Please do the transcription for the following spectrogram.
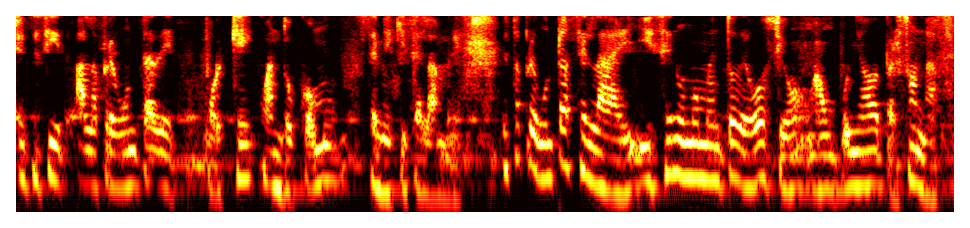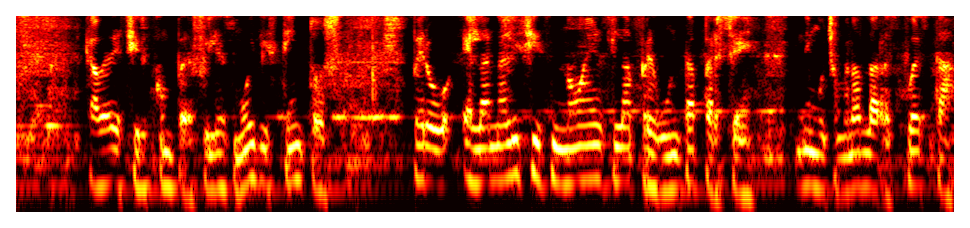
Es decir, a la pregunta de ¿por qué cuando como se me quita el hambre? Esta pregunta se la hice en un momento de ocio a un puñado de personas. Cabe decir con perfiles muy distintos, pero el análisis no es la pregunta per se, ni mucho menos la respuesta.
